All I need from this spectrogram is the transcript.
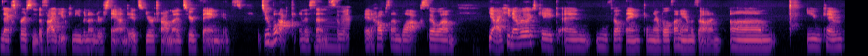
next person beside you can even understand. It's your trauma. It's your thing. It's it's your block in a sense. Mm. so it, it helps unblock. So um yeah he never liked cake and feel think and they're both on amazon. Um you can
